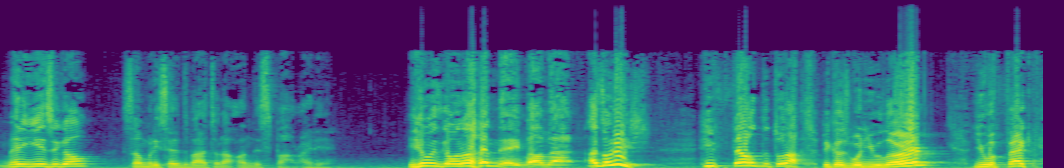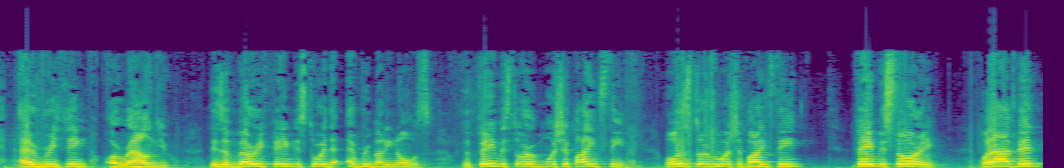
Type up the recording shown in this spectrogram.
many years ago, somebody said Dvar Torah on this spot right here. You know what's going on? He felt. Chazon He felt the Torah. Because when you learn, you affect everything around you. There's a very famous story that everybody knows. The famous story of Moshe Feinstein. What was the story of Moshe Feinstein? Famous story. What happened?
